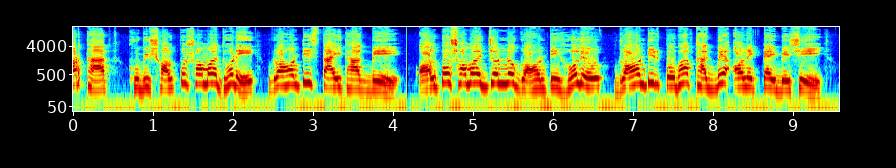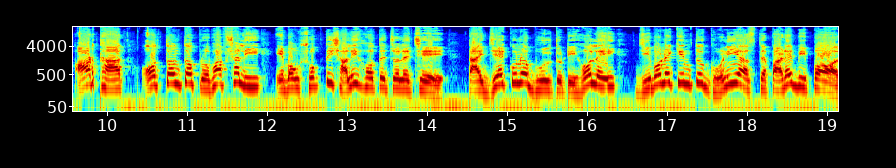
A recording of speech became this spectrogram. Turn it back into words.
অর্থাৎ খুবই স্বল্প সময় ধরে গ্রহণটি স্থায়ী থাকবে। অল্প সময়ের জন্য গ্রহণটি হলেও গ্রহণটির প্রভাব থাকবে অনেকটাই বেশি। অর্থাৎ অত্যন্ত প্রভাবশালী এবং শক্তিশালী হতে চলেছে। তাই যে কোনো ভুল ত্রুটি হলেই জীবনে কিন্তু ঘনিয়ে আসতে পারে বিপদ।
